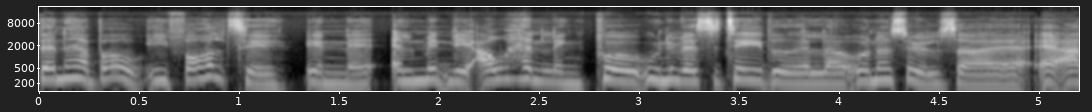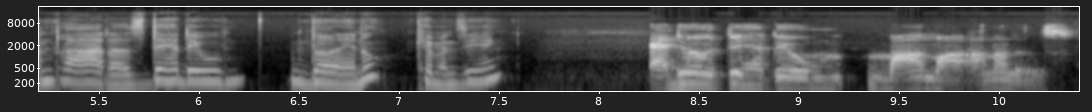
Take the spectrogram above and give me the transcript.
den her bog i forhold til en uh, almindelig afhandling på universitetet eller undersøgelser af, af andre arter? Altså, det her det er jo noget andet, kan man sige, ikke? Ja, det, er jo, det her det er jo meget, meget anderledes.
